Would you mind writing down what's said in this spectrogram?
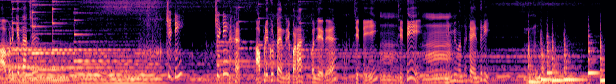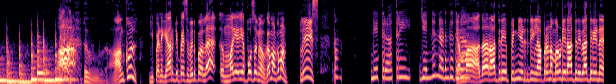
அவனுக்கு என்னாச்சு? சிட்டி? சிட்டி? அப்படி கூப்பிட்டா எந்திரிப்பானா? கொஞ்சம் இரு. சிட்டி சிட்டி. நிம்மி வந்திருக்கா எந்திரி. ஆ, அங்குல் இப்ப எனக்கு யார்கிட்ட பேச விருப்பம் இல்ல. மரியாதையா போ சொல்லுங்க. கமான் கமான் ப்ளீஸ் நேத்து ராத்திரி என்ன நடந்ததுன்னா அம்மா அதான் ராத்திரியே பின்னி எடுத்துட்டீங்களா. அப்புறம் என்ன மறுபடியும் ராத்திரி ராத்திரின்னு?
